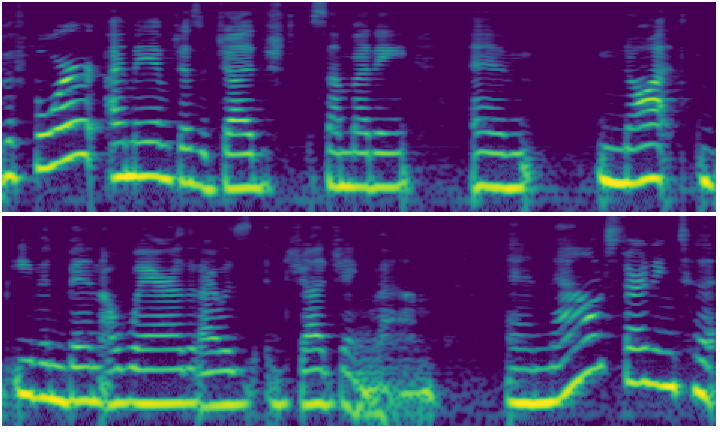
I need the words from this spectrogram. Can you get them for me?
before I may have just judged somebody and not even been aware that I was judging them. And now I'm starting to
